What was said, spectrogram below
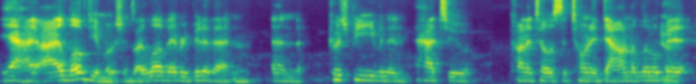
yeah, I, I love the emotions. I love every bit of that, and and Coach B even in, had to kind of tell us to tone it down a little yeah. bit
